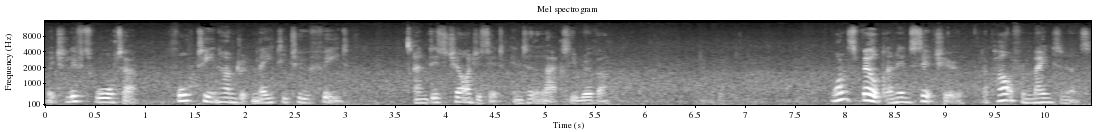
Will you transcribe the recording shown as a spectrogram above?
which lifts water 1,482 feet and discharges it into the Laxey River. Once built and in situ, apart from maintenance,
